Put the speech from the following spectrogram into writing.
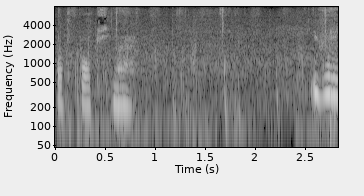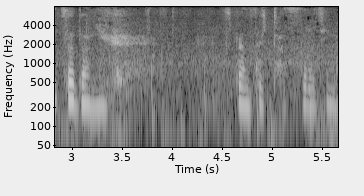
odpocznę i wrócę do nich spędzać czas z rodziną.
